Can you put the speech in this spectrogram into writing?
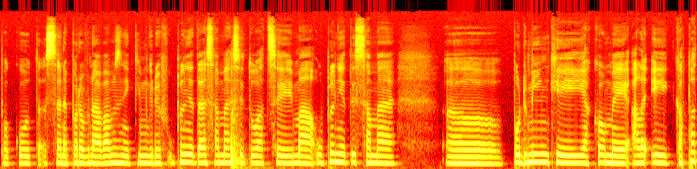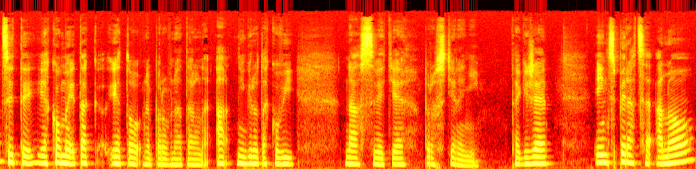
pokud se neporovnávám s někým, kdo v úplně té samé situaci má úplně ty samé uh, podmínky jako my, ale i kapacity jako my, tak je to neporovnatelné. A nikdo takový na světě prostě není. Takže inspirace ano,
